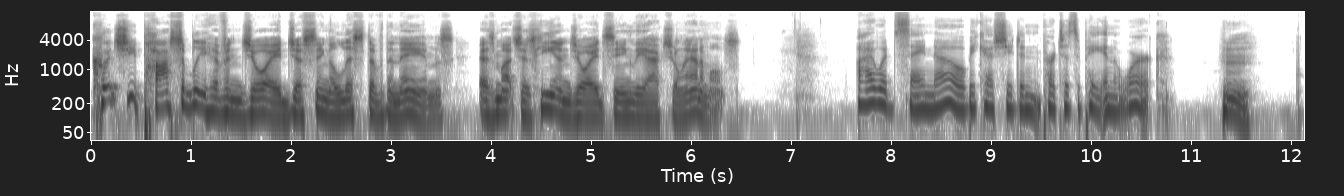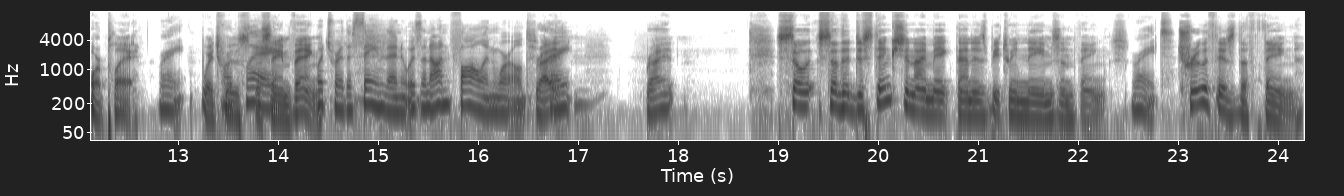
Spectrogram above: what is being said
could she possibly have enjoyed just seeing a list of the names as much as he enjoyed seeing the actual animals? I would say no because she didn't participate in the work. Hmm. Or play, Right. which Or was the same thing. Which were the same then. It was an unfallen world. Right. Right. right? So so the distinction I make then is between names and things. Right. truth is the thing.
